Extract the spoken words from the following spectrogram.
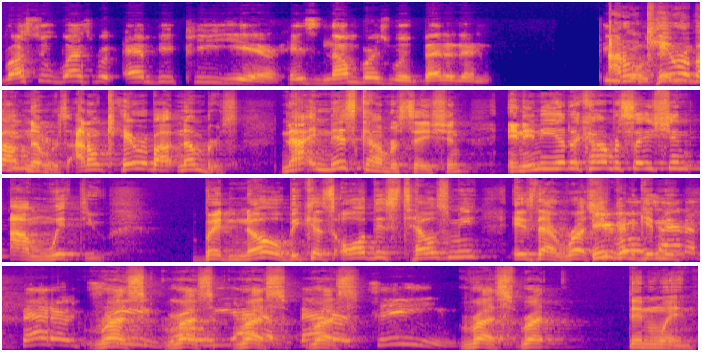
Russell Westbrook MVP year, his numbers were better than. I don't care about numbers. I don't care about numbers. Not in this conversation. In any other conversation, I'm with you. But no, because all this tells me is that Russ, you're gonna D-Rose give me a better team. Russ, bro. Russ, He Russ, Russ. team. Russ, Russ, then win.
